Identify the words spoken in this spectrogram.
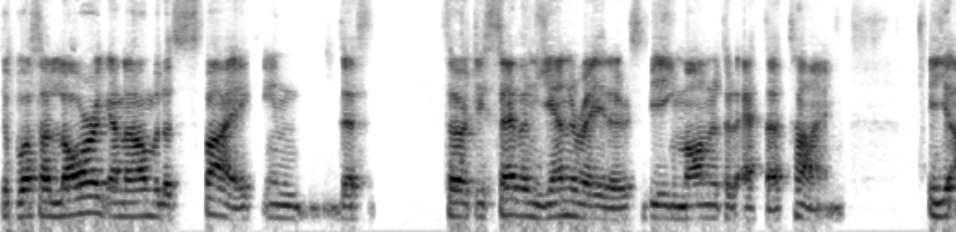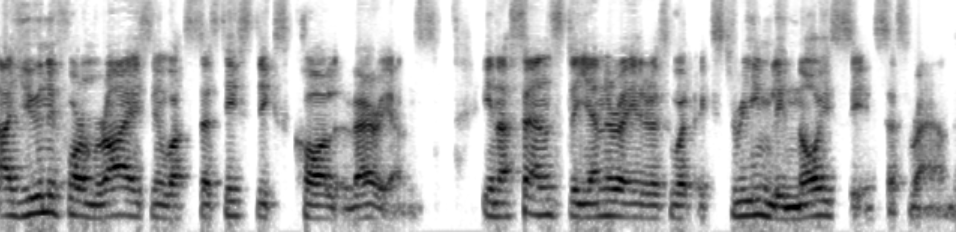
there was a large anomalous spike in the 37 generators being monitored at that time. A uniform rise in what statistics call variance. In a sense, the generators were extremely noisy, says Rand.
